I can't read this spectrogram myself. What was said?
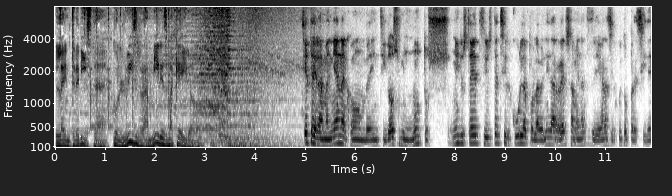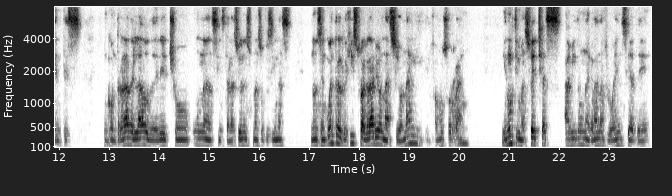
La entrevista con Luis Ramírez Vaqueiro. 7 de la mañana con 22 minutos. Mire usted, si usted circula por la avenida Repsamen antes de llegar al circuito Presidentes, encontrará del lado derecho unas instalaciones, unas oficinas donde se encuentra el Registro Agrario Nacional, el famoso RAN. Y en últimas fechas ha habido una gran afluencia de,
